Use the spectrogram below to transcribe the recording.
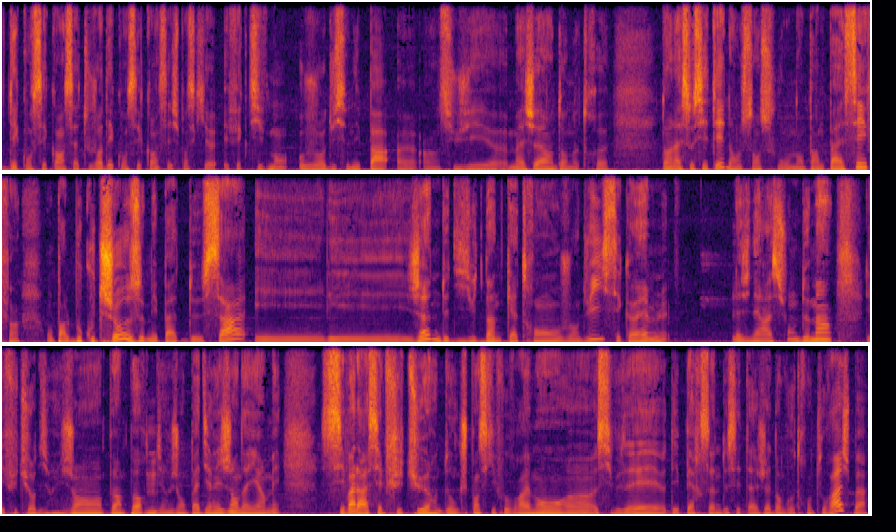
des conséquences, il y a toujours des conséquences et je pense qu'effectivement aujourd'hui ce n'est pas euh, un sujet euh, majeur dans notre dans la société dans le sens où on n'en parle pas assez, enfin on parle beaucoup de choses mais pas de ça. Et les jeunes de 18-24 ans aujourd'hui c'est quand même la génération de demain, les futurs dirigeants, peu importe, Mm. dirigeants pas dirigeants d'ailleurs, mais c'est voilà, c'est le futur. Donc je pense qu'il faut vraiment, euh, si vous avez des personnes de cet âge-là dans votre entourage, bah,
